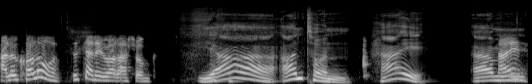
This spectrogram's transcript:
Hallo Colo, das ist ja eine Überraschung. Ja, Anton. Hi. Ähm, Hi.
